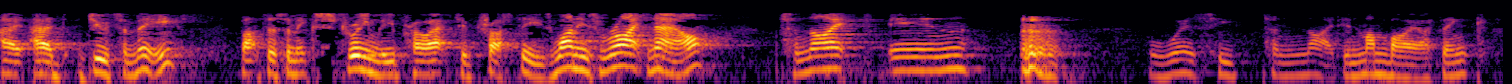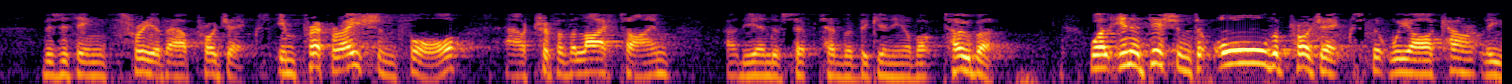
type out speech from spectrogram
add, due to me, but to some extremely proactive trustees. One is right now, tonight in, where's he tonight? In Mumbai, I think, visiting three of our projects in preparation for our trip of a lifetime at the end of September, beginning of October. Well, in addition to all the projects that we are currently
